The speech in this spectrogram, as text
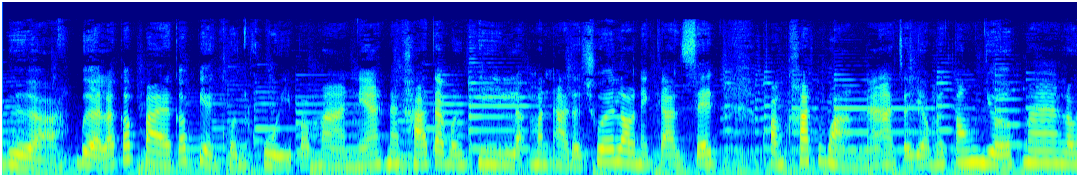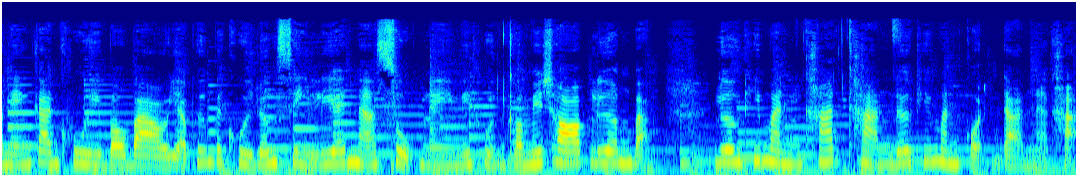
เบื่อ เบื่อแล้วก็ไปก็เปลี่ยนคนคุยประมาณนี้นะคะ แต่บางทีมันอาจจะช่วยเราในการเซตความคาดหวังนะอาจจะยังไม่ต้องเยอะมาก เราเน้นการคุยเบาๆ อย่าเพิ่งไปคุยเรื่องซีเรียสนะศุกร์ในมิถุนเขาไม่ชอบเรื่องแบบ เรื่องที่มันคาดคันเรื่องที่มันกดดันนะคะ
